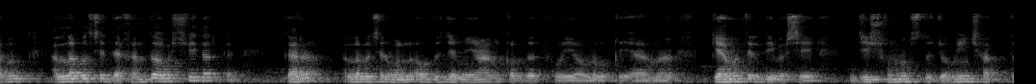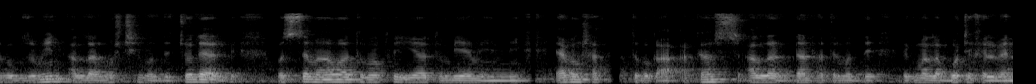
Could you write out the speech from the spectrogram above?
এবং আল্লাহ বলছে দেখান তো অবশ্যই দরকার কারণ আল্লাহ দিবসে যে সমস্ত জমিন সাত্তবক জমিন আল্লাহর মুষ্টির মধ্যে চলে আসবে। এবং সাত্তবক আকাশ আল্লাহর ডান হাতের মধ্যে আল্লাহ বটে ফেলবেন,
